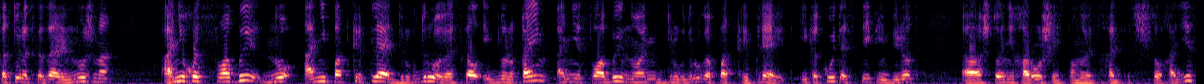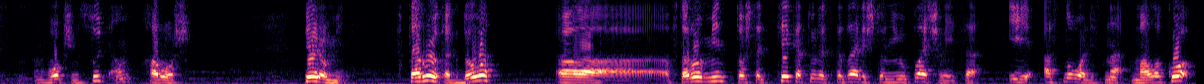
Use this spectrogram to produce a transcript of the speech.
которые сказали нужно, они хоть слабы, но они подкрепляют друг друга. Как сказал Ибн Каим, они слабы, но они друг друга подкрепляют. И какую-то степень берет, а, что они хорошие становятся, что хадис, в общем, суть, он хорош. Первый момент. Второй, как довод – а, второй момент, то что те, которые сказали, что не уплачивается и основывались на молоко,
